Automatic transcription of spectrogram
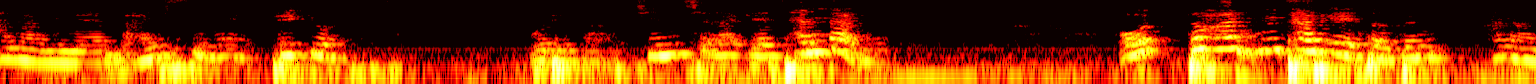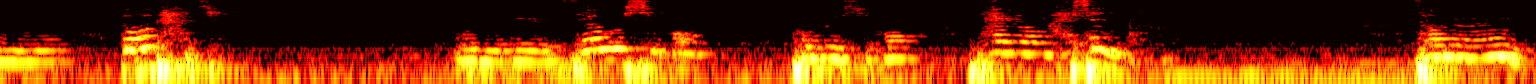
하나님의 말씀에 비교해서 우리가 진실하게 산다면 어떠한 자리에서든 하나님이 또다시 우리를 세우시고 부르시고 사용하신다. 저는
